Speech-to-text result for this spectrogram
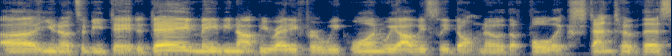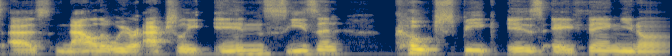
uh, you know, to be day to day, maybe not be ready for week one. We obviously don't know the full extent of this as now that we are actually in season, coach speak is a thing, you know,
